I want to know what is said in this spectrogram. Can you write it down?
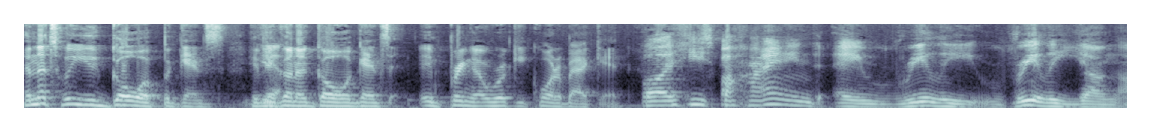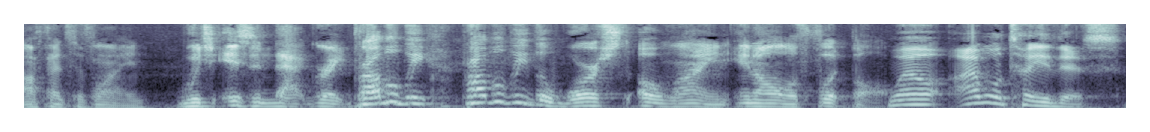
and that's who you'd go up against if Yeah. you're going to go against and bring a rookie quarterback in. Well, he's behind a really, really young offensive line, which isn't that great. Probably, probably the worst O line in all of football. Well, I will tell you this:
